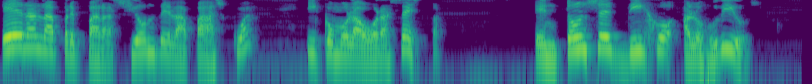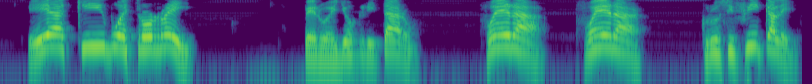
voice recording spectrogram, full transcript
Era la preparación de la Pascua y como la hora sexta. Entonces dijo a los judíos, He aquí vuestro rey. Pero ellos gritaron, Fuera, fuera, crucifícale.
